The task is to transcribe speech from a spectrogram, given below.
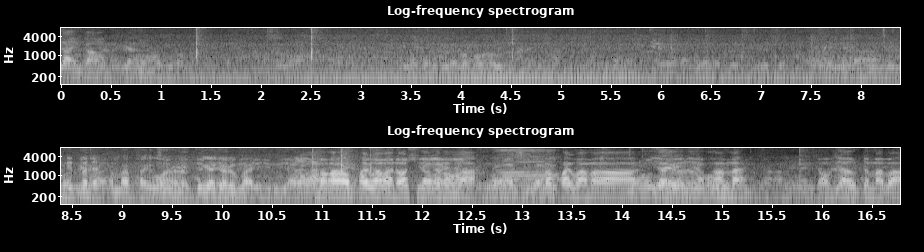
ကြိုင်ကောင်း အမတ်ဖိုက်ဝမ်းတရားကျော်တို့ဖိုက်မကတော့ဖိုက်ဝမ်းပါနော်ရှင်ကောင်ကအမဖိုက်ဝမ်းပါရရလို့ဘာမှကျောင်းစရာတမတ်ပါ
